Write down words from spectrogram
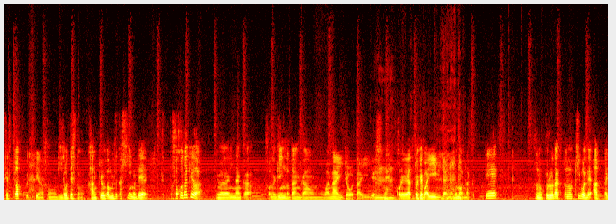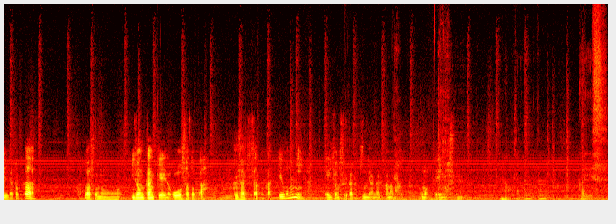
セットアップっていうのはその自動テストの環境が難しいので、そこだけは、未だになんかその銀の弾丸はない状態ですね、うん、これやっとけばいいみたいなものはなくて、そのプロダクトの規模であったりだとか、あとはその依存関係の多さとか、複雑さとかっていうものに依存する形にはなるかなと思っていますね。なるほど。了解です。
